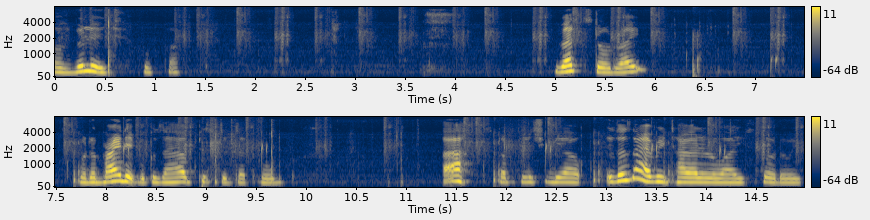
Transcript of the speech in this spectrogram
a village. Papa. Redstone, right? I'm gonna mine it because I have pistons at home. Ah, stop glitching me out. It does that every time, I don't know why. It's so annoying.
